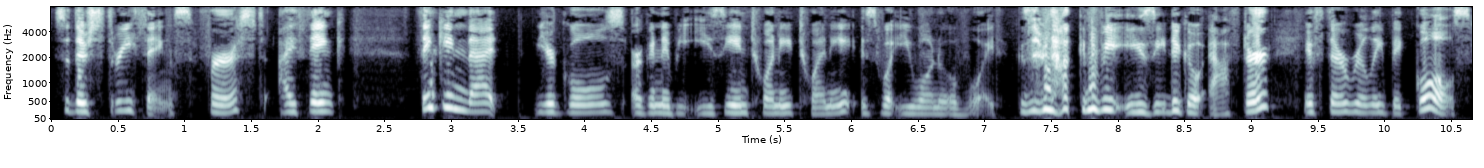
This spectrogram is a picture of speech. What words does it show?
So there's three things. First, I think thinking that your goals are going to be easy in 2020 is what you want to avoid because they're not going to be easy to go after if they're really big goals.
